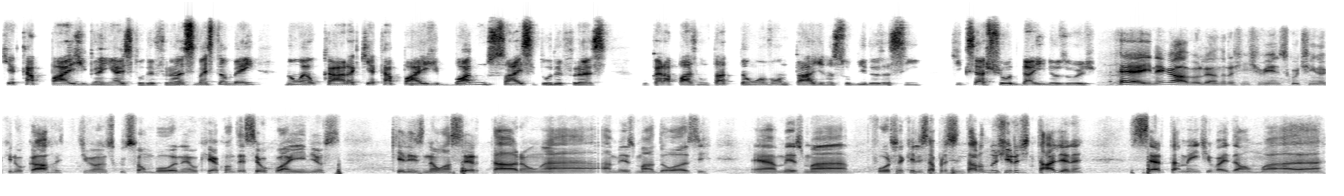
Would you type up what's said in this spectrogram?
que é capaz de ganhar esse Tour de France, mas também não é o cara que é capaz de bagunçar esse Tour de France. O Carapaz não está tão à vontade nas subidas assim. O que, que você achou da Ineos hoje? É, inegável, Leandro. A gente vinha discutindo aqui no carro tivemos uma discussão boa, né? O que aconteceu com a Ineos que eles não acertaram a, a mesma dose, é, a mesma força que eles apresentaram no Giro de Itália, né? Certamente vai dar uma.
